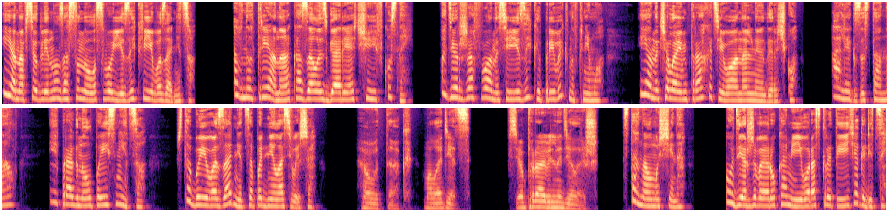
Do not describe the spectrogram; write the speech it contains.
Я на всю длину засунула свой язык в его задницу. Внутри она оказалась горячей и вкусной. Подержав в анусе язык и привыкнув к нему, я начала им трахать его анальную дырочку. Олег застонал и прогнул поясницу, чтобы его задница поднялась выше. «Вот так, молодец. Все правильно делаешь», — стонал мужчина. Удерживая руками его раскрытые ягодицы,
